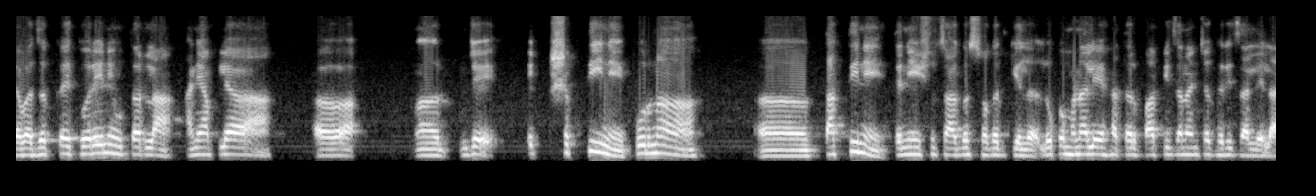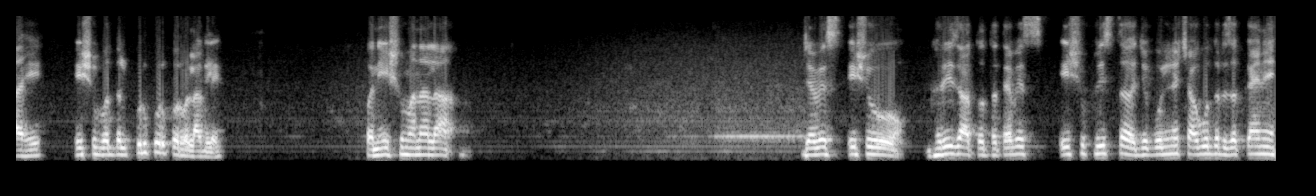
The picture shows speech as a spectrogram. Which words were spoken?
तेव्हा जक्कय त्वरेने उतरला आणि आपल्या अं, म्हणजे एक शक्तीने पूर्ण अं, ताकदीने त्याने येशूचं आगत स्वागत केलं. लोक म्हणाले हा तर पापी जणांच्या घरी चाललेला आहे. येशू बद्दल कुरकुर करू लागले. पण येशू म्हणाला ज्यावेळेस येशू घरी जातो तर त्यावेळेस येशू ख्रिस्त जे बोलण्याच्या अगोदर जक्कायने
